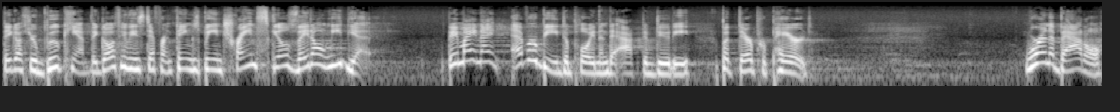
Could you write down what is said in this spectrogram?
They go through boot camp, they go through these different things, being trained skills they don't need yet. They might not ever be deployed into active duty, but they're prepared. We're in a battle.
